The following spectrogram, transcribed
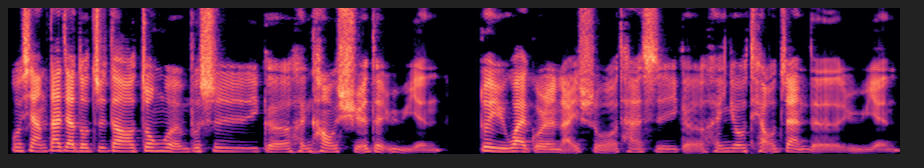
我想大家都知道，中文不是一个很好学的语言，对于外国人来说，它是一个很有挑战的语言。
